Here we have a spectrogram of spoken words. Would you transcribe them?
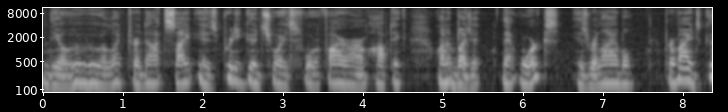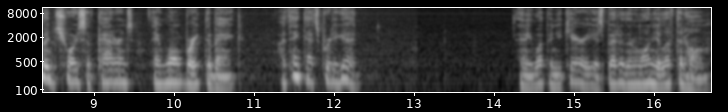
the Ohuhu Electro Dot sight is pretty good choice for a firearm optic on a budget that works, is reliable, provides good choice of patterns, and won't break the bank. I think that's pretty good. Any weapon you carry is better than one you left at home.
